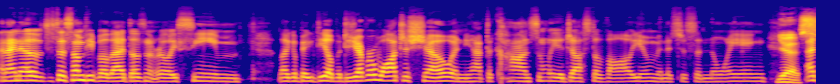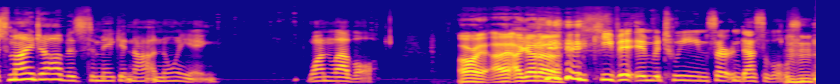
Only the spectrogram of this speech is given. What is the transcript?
And I know to some people that doesn't really seem like a big deal, but did you ever watch a show and you have to constantly adjust the volume and it's just annoying? Yes. That's my job is to make it not annoying. One level. All right. I, I gotta. Keep it in between certain decibels. Mhm.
